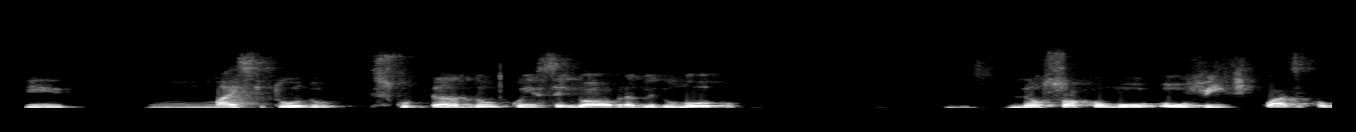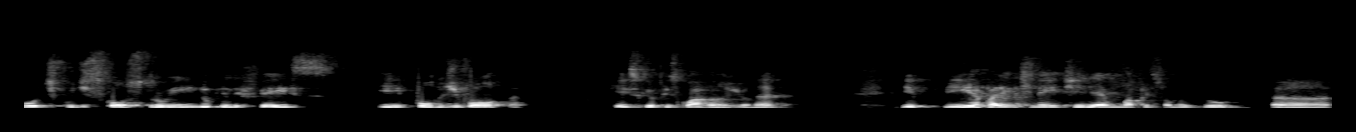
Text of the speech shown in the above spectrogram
e mais que tudo escutando, conhecendo a obra do Edu Lobo, não só como ouvinte, quase como tipo desconstruindo o que ele fez e pondo de volta. Que é isso que eu fiz com o arranjo, né? E, e aparentemente ele é uma pessoa muito. Uh,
